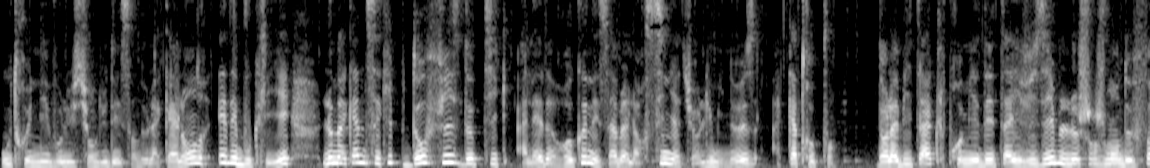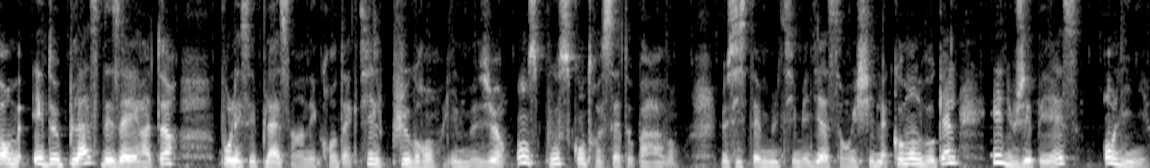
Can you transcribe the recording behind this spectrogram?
Outre une évolution du dessin de la calandre et des boucliers, le Macan s'équipe d'office d'optique à LED reconnaissables à leur signature lumineuse à 4 points. Dans l'habitacle, premier détail visible, le changement de forme et de place des aérateurs pour laisser place à un écran tactile plus grand. Il mesure 11 pouces contre 7 auparavant. Le système multimédia s'enrichit de la commande vocale et du GPS en ligne.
